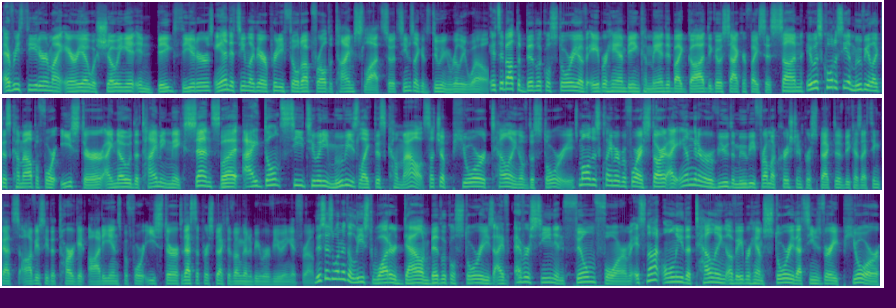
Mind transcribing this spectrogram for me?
Every theater in my area was showing it in big theaters, and it seemed like they were pretty filled up for all the time slots, so it seems like it's doing really well. It's about the biblical story of Abraham being commanded by God to go sacrifice his son. It was cool to see a movie like this come out before Easter. I know the timing makes sense, but I don't see too many movies like this come out. Such a pure telling of the story. Small disclaimer before I start, I am going to review the movie from a Christian perspective because I think that's obviously the target audience before Easter. So that's the perspective I'm going to be reviewing it from. This is one of the least watered down biblical stories I've ever seen in film form. It's not only the telling of Abraham's story that seems very pure,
